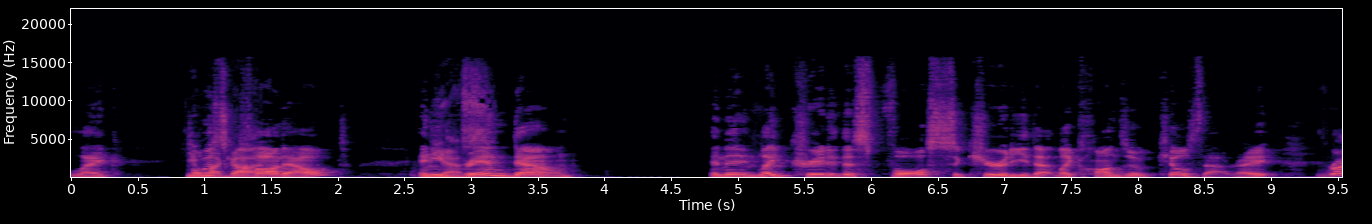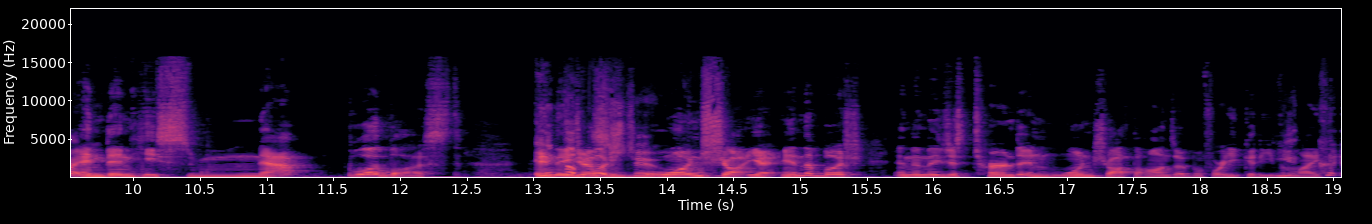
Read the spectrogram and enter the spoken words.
Like he oh was caught out, and he yes. ran down, and then mm-hmm. like created this false security that like Hanzo kills that right. Right. And then he snapped bloodlust and in they the just one shot yeah in the bush and then they just turned and one shot the Hanzo before he could even you, like could,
